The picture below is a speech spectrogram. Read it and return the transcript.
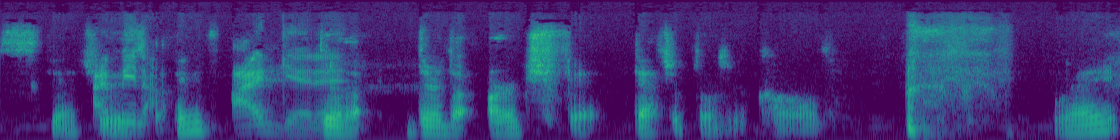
Skechers. I, I mean, think I'd get they're it. the, they're the Arch Fit. That's what those are called, right?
